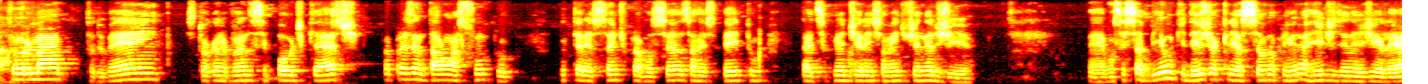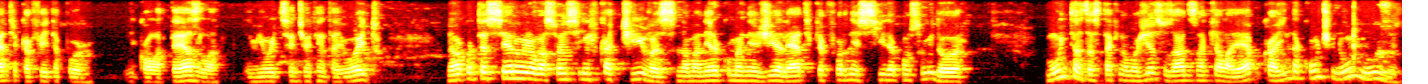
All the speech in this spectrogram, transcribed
turma, tudo bem? Estou gravando esse podcast para apresentar um assunto interessante para vocês a respeito da disciplina de gerenciamento de energia. É, vocês sabiam que desde a criação da primeira rede de energia elétrica feita por Nikola Tesla, em 1888, não aconteceram inovações significativas na maneira como a energia elétrica é fornecida ao consumidor. Muitas das tecnologias usadas naquela época ainda continuam em uso,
